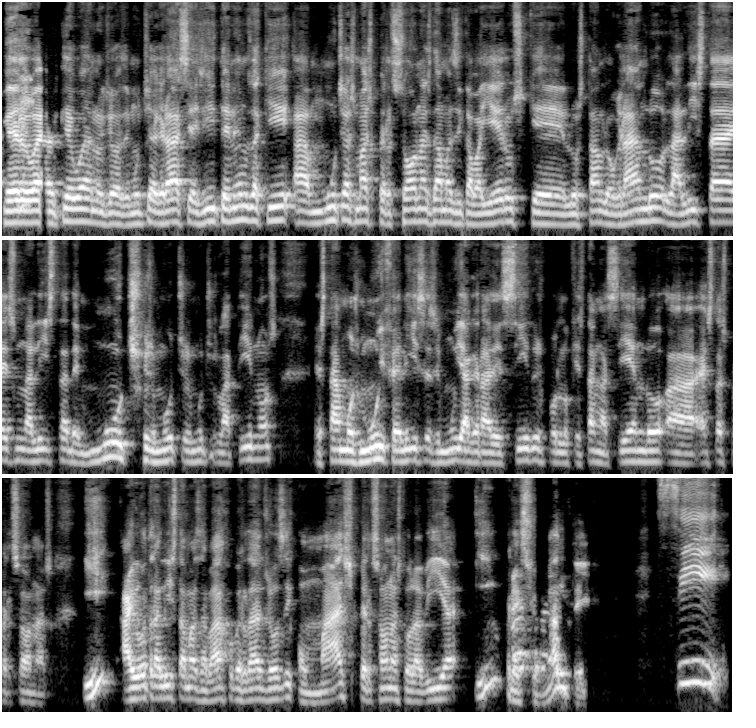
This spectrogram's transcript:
Pero bueno, qué bueno, José. Muchas gracias. Y tenemos aquí a muchas más personas, damas y caballeros, que lo están logrando. La lista es una lista de muchos, muchos, muchos latinos. Estamos muy felices y muy agradecidos por lo que están haciendo a estas personas. Y hay otra lista más abajo, ¿verdad, Josie? Con más personas todavía. Impresionante. Sí,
